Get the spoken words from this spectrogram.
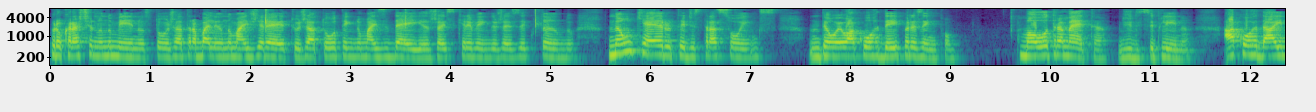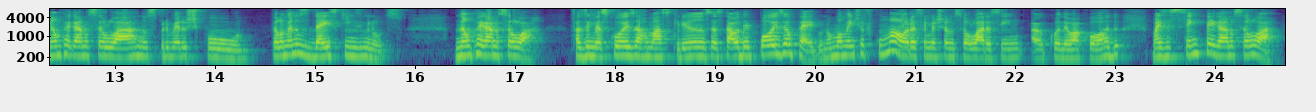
procrastinando menos, tô já trabalhando mais direto, já tô tendo mais ideias, já escrevendo, já executando. Não quero ter distrações. Então eu acordei, por exemplo, uma outra meta de disciplina. Acordar e não pegar no celular nos primeiros, tipo, pelo menos 10, 15 minutos. Não pegar no celular. Fazer minhas coisas, arrumar as crianças tal, depois eu pego. Normalmente eu fico uma hora sem mexer no celular, assim, quando eu acordo, mas é sem pegar no celular.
